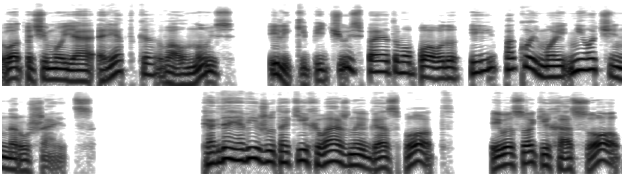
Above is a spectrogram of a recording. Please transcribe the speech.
Вот почему я редко волнуюсь или кипячусь по этому поводу, и покой мой не очень нарушается. Когда я вижу таких важных господ и высоких особ,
